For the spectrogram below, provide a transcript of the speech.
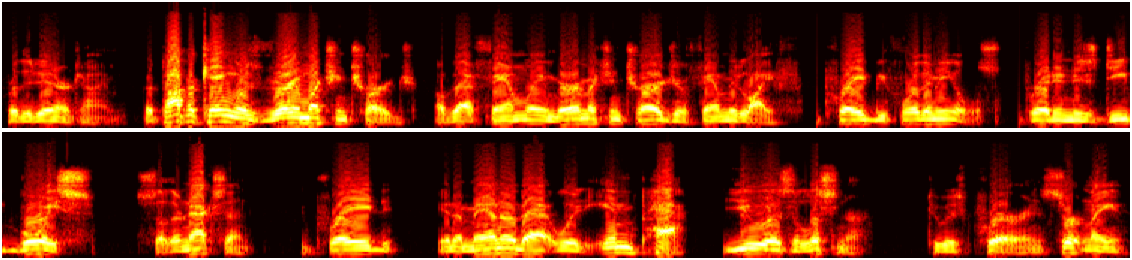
for the dinner time. But Papa King was very much in charge of that family very much in charge of family life. He prayed before the meals, he prayed in his deep voice, southern accent. He prayed in a manner that would impact you as a listener to his prayer. And certainly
